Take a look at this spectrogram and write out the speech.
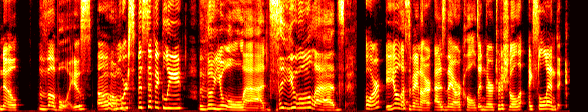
No, the boys. Oh. More specifically, the Yule lads, The Yule lads. or Jólasveinar, as they are called in their traditional Icelandic.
